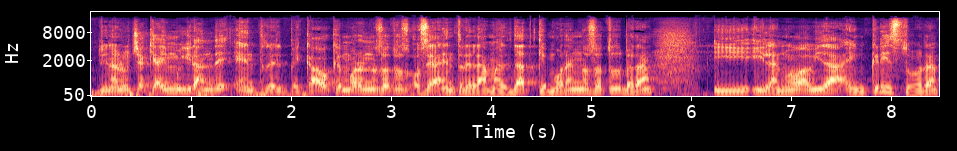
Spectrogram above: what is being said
de una lucha que hay muy grande entre el pecado que mora en nosotros, o sea, entre la maldad que mora en nosotros, ¿verdad? Y, y la nueva vida en Cristo, ¿verdad?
